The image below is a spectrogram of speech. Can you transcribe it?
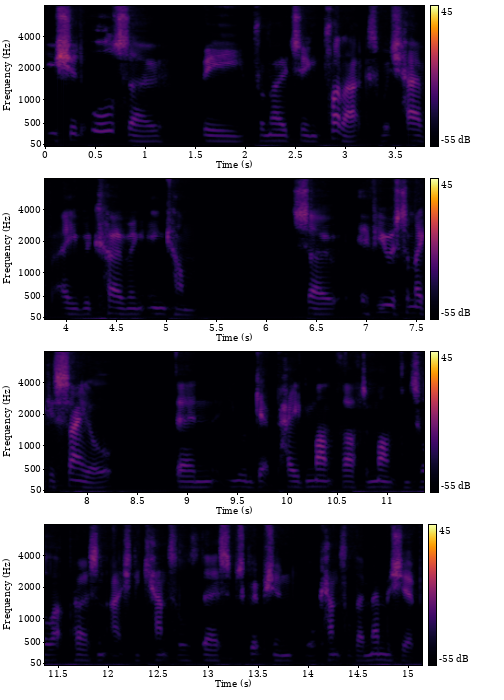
you should also be promoting products which have a recurring income. So if you was to make a sale, then you would get paid month after month until that person actually cancels their subscription or cancel their membership.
